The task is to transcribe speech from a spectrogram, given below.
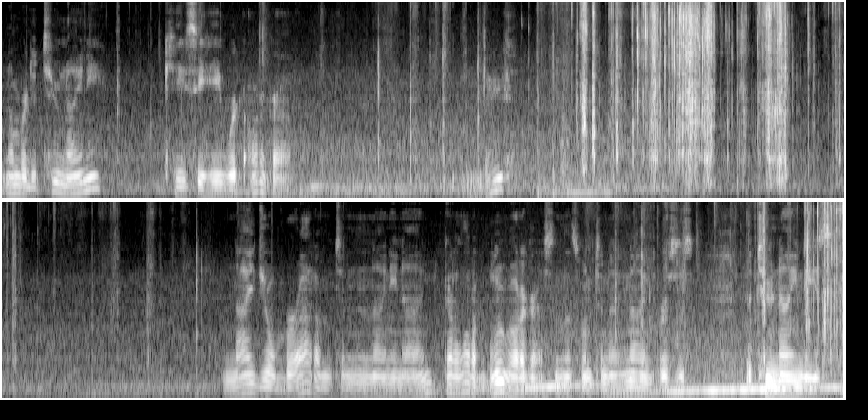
Number to 290, Casey Hayward autograph. Base. Nigel Bradham to 99. Got a lot of blue autographs in this one to 99 versus the 290s.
